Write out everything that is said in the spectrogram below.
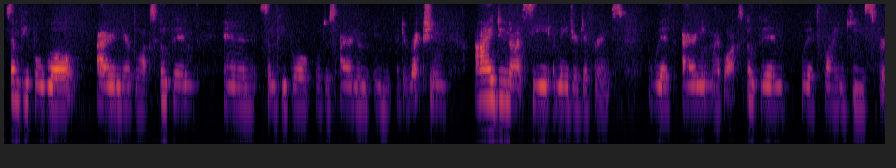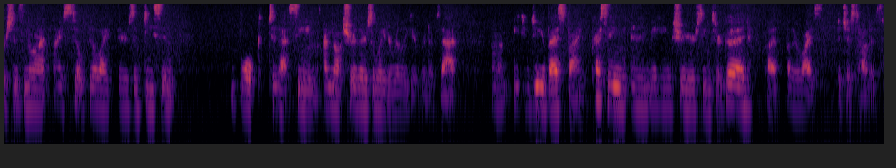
some people will iron their blocks open and some people will just iron them in a direction. I do not see a major difference with ironing my blocks open with flying geese versus not. I still feel like there's a decent bulk to that seam. I'm not sure there's a way to really get rid of that. Um, you can do your best by pressing and making sure your seams are good, but otherwise it's just how it is.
